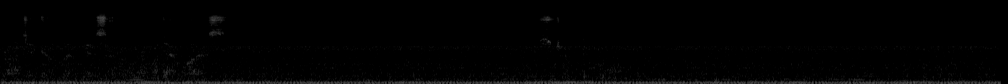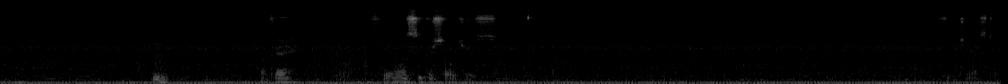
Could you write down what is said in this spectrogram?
Project Olympus. I don't remember what that was. Hmm. Okay. So they want super soldiers. It's interesting.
